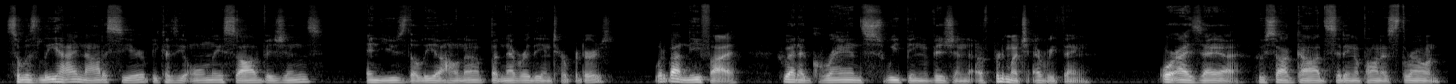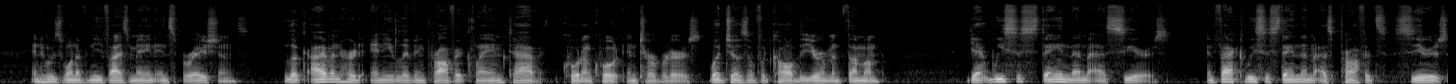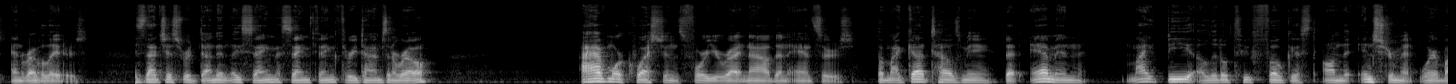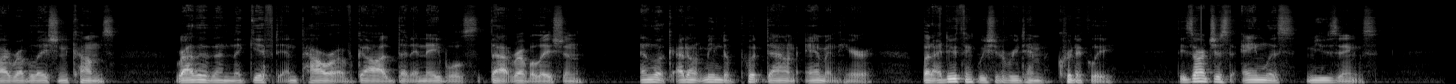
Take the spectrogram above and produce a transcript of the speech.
So was Lehi not a seer because he only saw visions and used the Liahona, but never the interpreters? What about Nephi, who had a grand sweeping vision of pretty much everything? Or Isaiah, who saw God sitting upon his throne and who was one of Nephi's main inspirations? Look, I haven't heard any living prophet claim to have quote unquote interpreters, what Joseph would call the Urim and Thummim. Yet we sustain them as seers. In fact, we sustain them as prophets, seers, and revelators. Is that just redundantly saying the same thing three times in a row? I have more questions for you right now than answers, but my gut tells me that Ammon might be a little too focused on the instrument whereby revelation comes, rather than the gift and power of God that enables that revelation. And look, I don't mean to put down Ammon here, but I do think we should read him critically. These aren't just aimless musings.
